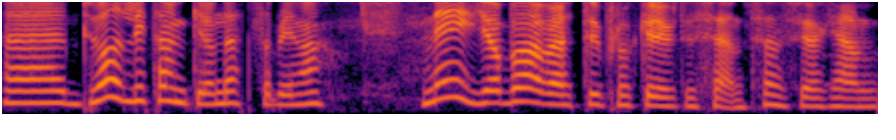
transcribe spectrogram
Uh, du hadde litt tanker om dette, Sabrina. Nei, jeg behøver at du plukker ut essensen så jeg kan,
